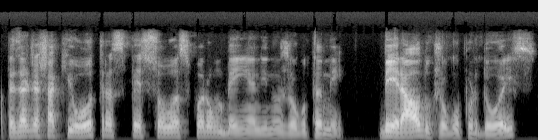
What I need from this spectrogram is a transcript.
apesar de achar que outras pessoas foram bem ali no jogo também. Beraldo, que jogou por dois.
